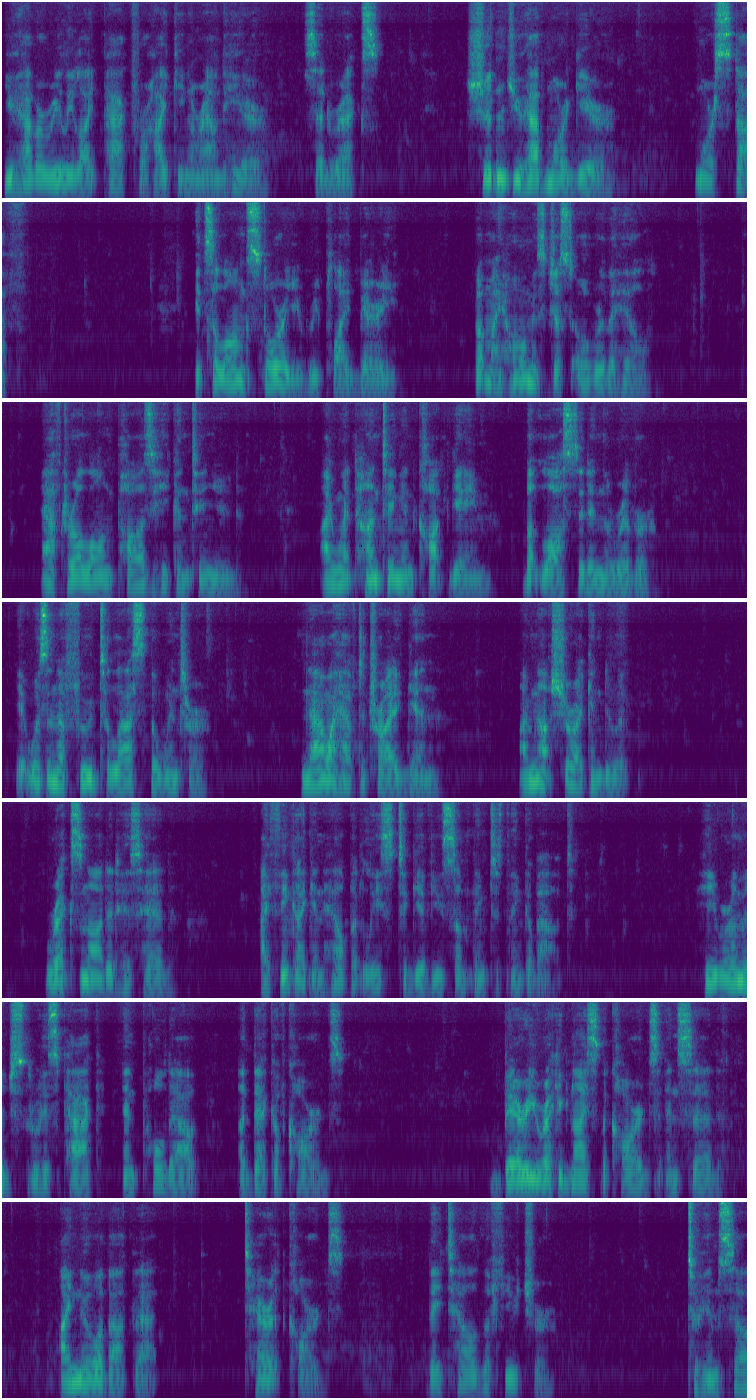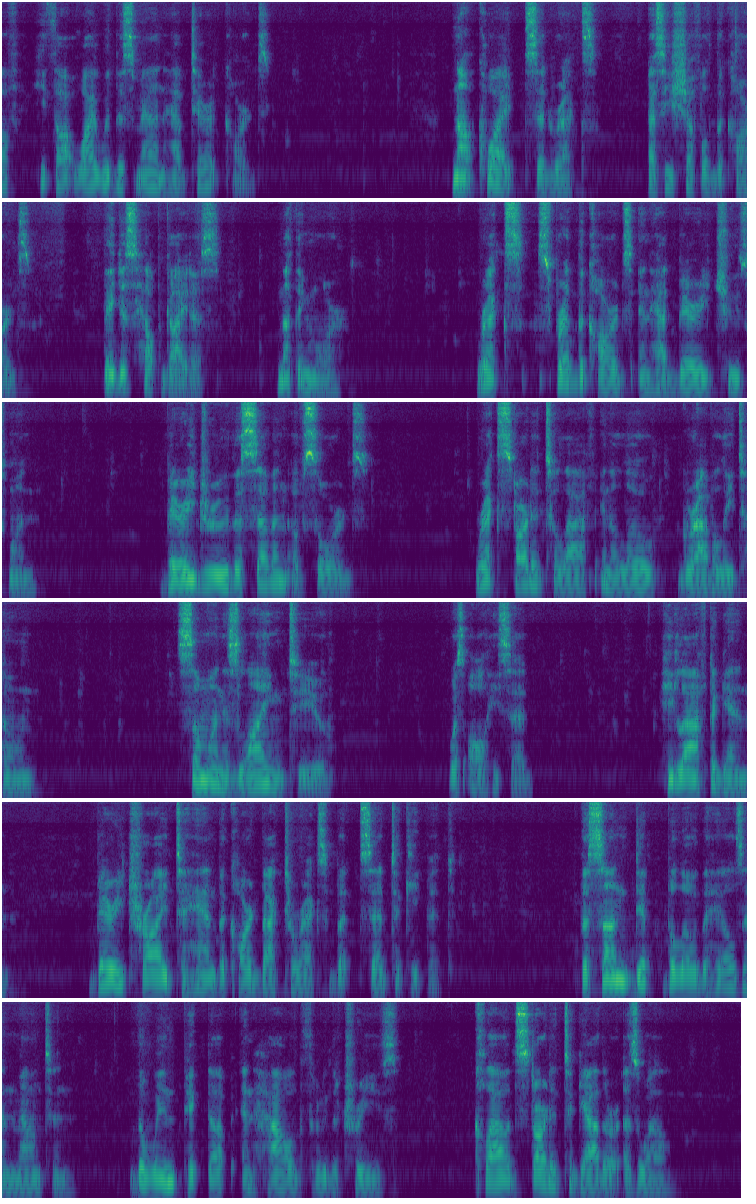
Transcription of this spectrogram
You have a really light pack for hiking around here, said Rex. Shouldn't you have more gear? more stuff. It's a long story, replied Barry, but my home is just over the hill. After a long pause, he continued, I went hunting and caught game, but lost it in the river. It was enough food to last the winter. Now I have to try again. I'm not sure I can do it. Rex nodded his head. I think I can help at least to give you something to think about. He rummaged through his pack and pulled out a deck of cards. Barry recognized the cards and said, I know about that. Tarot cards. They tell the future. To himself, he thought, why would this man have tarot cards? Not quite, said Rex, as he shuffled the cards. They just help guide us, nothing more. Rex spread the cards and had Barry choose one. Barry drew the Seven of Swords. Rex started to laugh in a low, gravelly tone. Someone is lying to you, was all he said. He laughed again. Barry tried to hand the card back to Rex, but said to keep it. The sun dipped below the hills and mountain. The wind picked up and howled through the trees. Clouds started to gather as well.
